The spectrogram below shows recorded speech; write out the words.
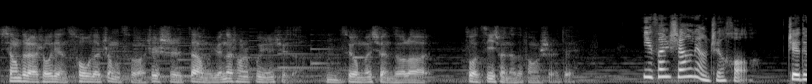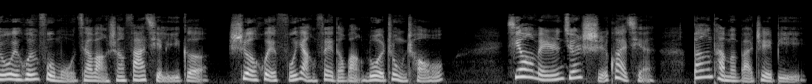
相对来说有点错误的政策，这是在我们原则上是不允许的。嗯，所以我们选择了做自己选择的方式。对，一番商量之后，这对未婚父母在网上发起了一个社会抚养费的网络众筹。希望每人捐十块钱，帮他们把这笔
